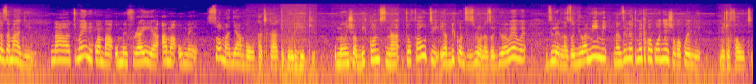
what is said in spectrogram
Mtazamaji, natumaini kwamba umefurahia ama umesoma jambo katika kipindi hiki. Umeonyeshwa beacons na tofauti ya beacons zile unazojua wewe, zile ninazojua mimi na zile tumetoka kuonyeshwa, kwa kweli ni tofauti,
